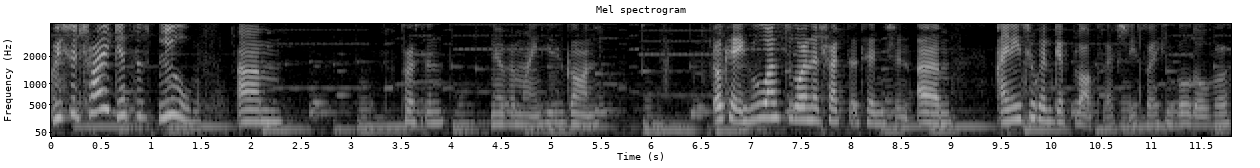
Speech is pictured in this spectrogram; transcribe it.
We should try get this blue um person. Never mind, he's gone. Okay, who wants to go and attract attention? Um I need to go and get blocks actually so I can build over.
